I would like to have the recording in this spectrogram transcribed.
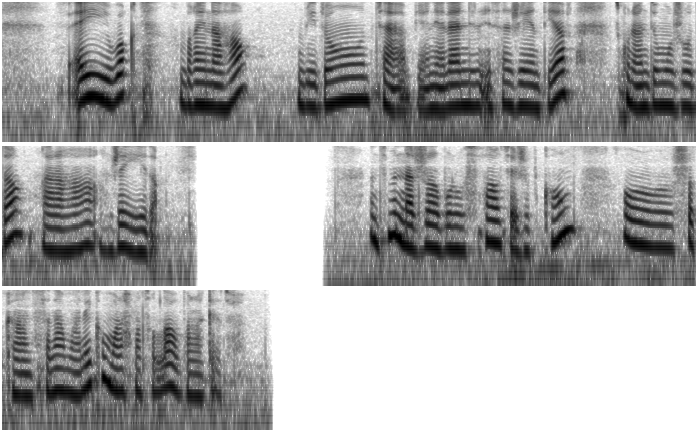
في أي وقت بغيناها بدون تعب. يعني على أن الإنسان جاي ضياف تكون عنده موجودة راها جيدة. نتمنى تجربوا الوصفة وتعجبكم. وشكرا. السلام عليكم ورحمة الله وبركاته.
